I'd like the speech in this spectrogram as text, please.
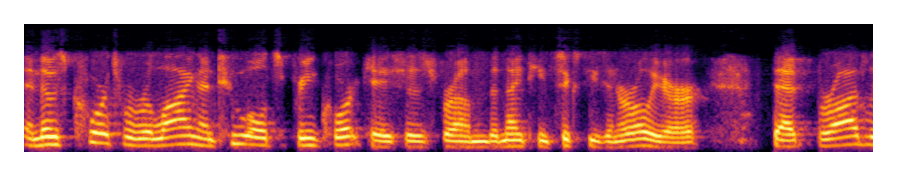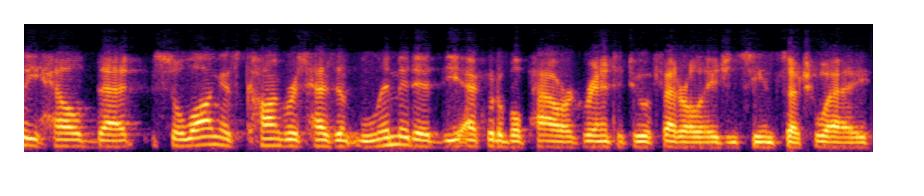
And those courts were relying on two old Supreme Court cases from the 1960s and earlier that broadly held that so long as Congress hasn't limited the equitable power granted to a federal agency in such a way,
